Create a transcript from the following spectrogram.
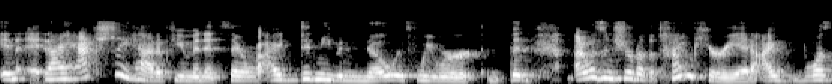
and, and I actually had a few minutes there where I didn't even know if we were that I wasn't sure about the time period. I was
